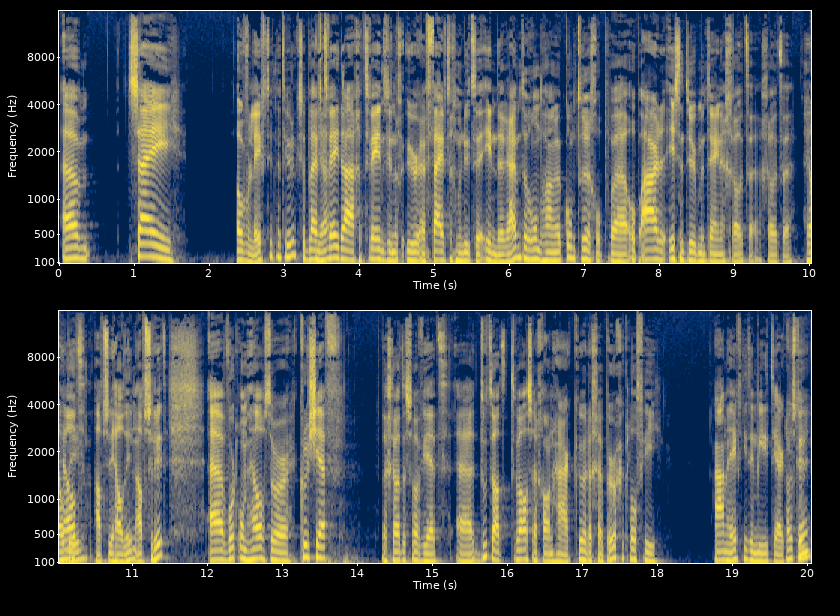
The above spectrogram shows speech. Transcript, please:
Ehm, zij overleeft dit natuurlijk. Ze blijft Ja. twee dagen, 22 uur en 50 minuten in de ruimte rondhangen. Komt terug op, op aarde. Is natuurlijk meteen een grote, grote Heldin. held. Absoluut, heldin, absoluut. Wordt omhelst door Khrushchev, de grote Sovjet. Eh, doet dat terwijl ze gewoon haar keurige burgerkloffie aan heeft. Niet een militair kostuum.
